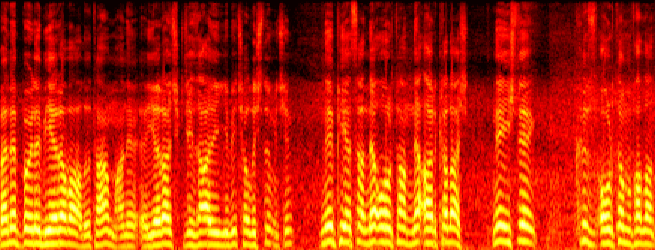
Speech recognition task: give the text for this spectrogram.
Ben hep böyle bir yere bağlı tamam mı? Hani e, yarı açık cezaevi gibi çalıştığım için ne piyasa ne ortam ne arkadaş ne işte kız ortamı falan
